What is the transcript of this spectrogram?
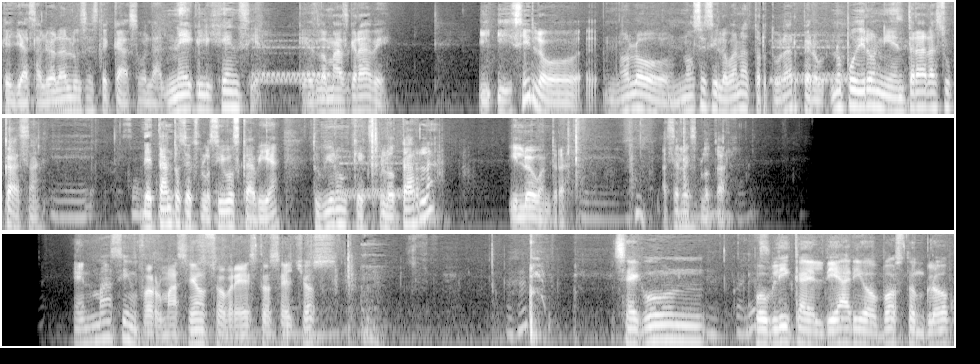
Que ya salió a la luz este caso, la negligencia, que es lo más grave. Y, y sí, lo, no, lo, no sé si lo van a torturar, pero no pudieron ni entrar a su casa de tantos explosivos que había, tuvieron que explotarla y luego entrar hacerla explotar. En más información sobre estos hechos, según publica el diario Boston Globe,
